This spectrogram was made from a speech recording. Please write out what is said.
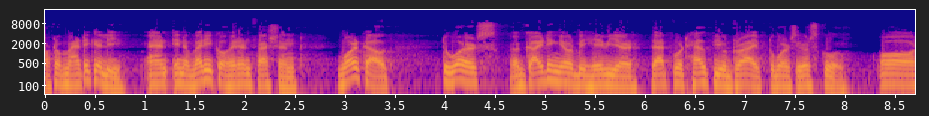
automatically and in a very coherent fashion work out towards guiding your behaviour that would help you drive your school اور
